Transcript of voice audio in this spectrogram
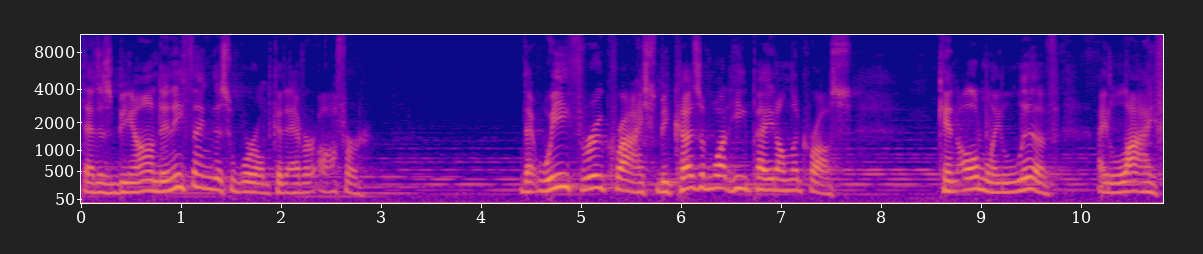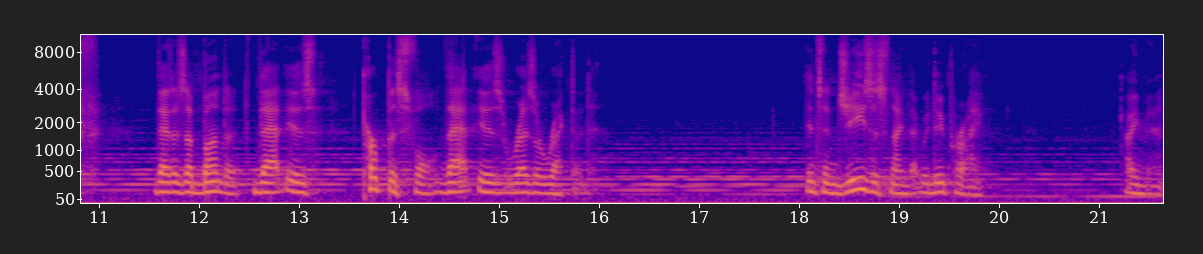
that is beyond anything this world could ever offer that we, through Christ, because of what He paid on the cross, can only live a life that is abundant, that is purposeful, that is resurrected. It's in Jesus' name that we do pray. Amen.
